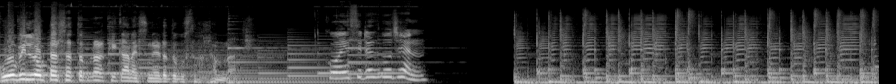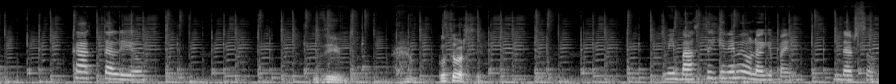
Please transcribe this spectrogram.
কবির লোকটার সাথে আপনার কি কানেকশন এটা তো বুঝতে পারলাম না। কোইন্সিডেন্স বোঝেন? কাকতালীয়। জি বুঝতে পারছি। আমি বাস থেকে নেমে ওনাকে পাই। দ্যাটস অল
